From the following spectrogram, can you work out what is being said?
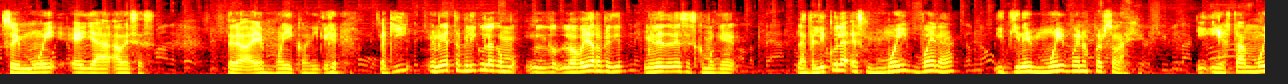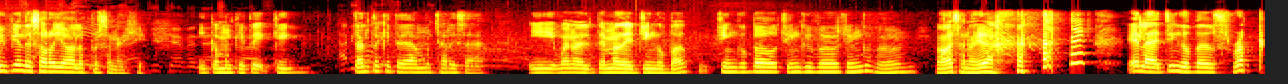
soy muy ella a veces. Pero es muy icónica. Aquí, en esta película, como lo, voy a repetir miles de veces, como que la película es muy buena y tiene muy buenos personajes. Y, están muy bien desarrollados los personajes. Y como que te... Que, tanto que te da mucha risa. Y bueno, el tema de Jingle Bell. Jingle Bell, Jingle Bell, Jingle Bell. No, esa no era. era la de Jingle Bells Rock.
